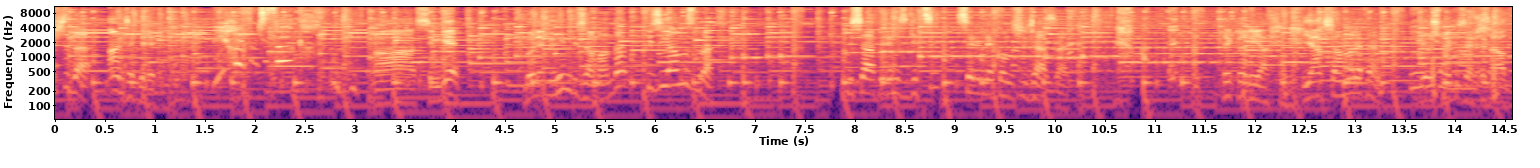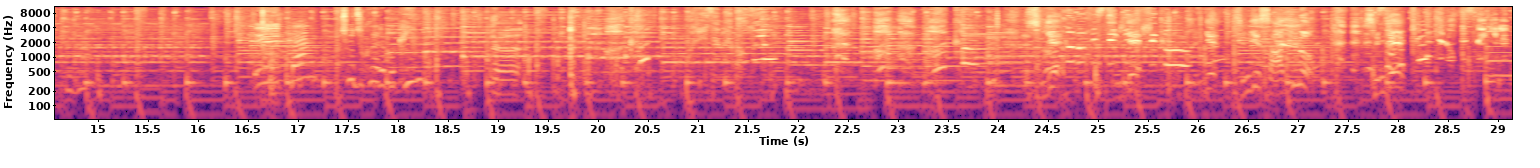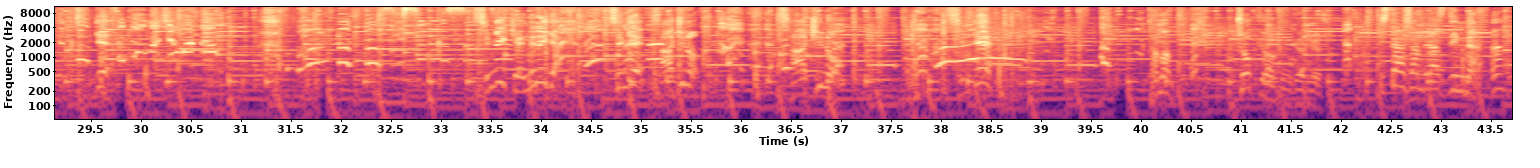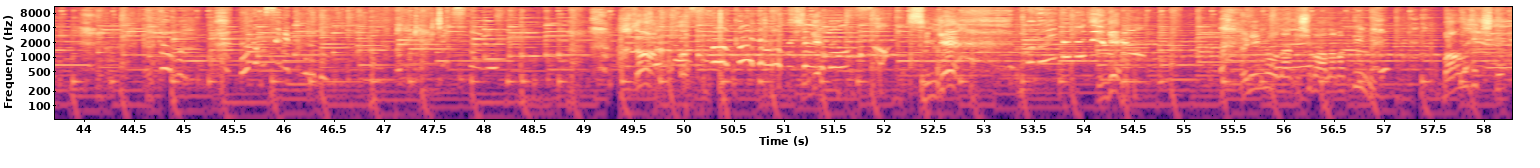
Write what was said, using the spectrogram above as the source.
Çıkmıştı da anca gelebildi. Ne yardımcısı Hakan? Aa Simge. Böyle mühim bir zamanda bizi yalnız bırak. Misafirimiz gitsin seninle konuşacağız zaten. Tekrar iyi akşamlar. İyi akşamlar efendim. İyi Görüşmek akşamlar. üzere. Sağ olun. Ee, ben çocuklara bakayım. Ee, Bu ne demek oluyor? Hakan. Simge. Simge. Simge. Simge sakin ol. Simge. Bağırmaktan sesim kısıldı. Simge kendine gel. Simge sakin ol. Sakin ol. Simge. Tamam. Çok yorgun görünüyorsun. İstersen biraz dinlen. Ha? Nana seni kırdım. Bana gerçek söyle. Tamam. Simge. Simge. Simge. Önemli olan işi bağlamak değil mi? Bağladık işte.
